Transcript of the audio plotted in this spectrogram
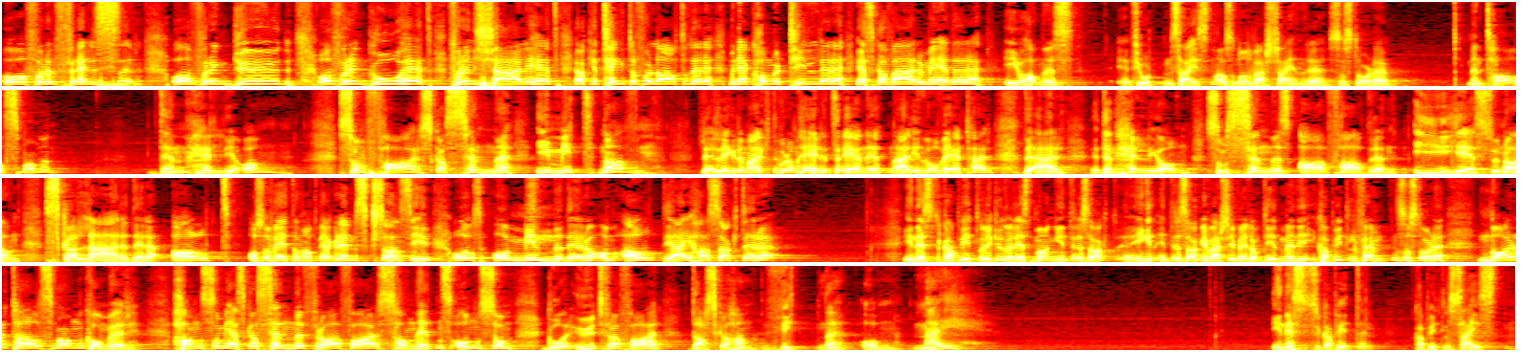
Å, for en frelser! Å, for en Gud! Å, for en godhet! For en kjærlighet! Jeg har ikke tenkt å forlate dere, men jeg kommer til dere. Jeg skal være med dere. I Johannes 14, 16, altså noen vers seinere, så står det Men talsmannen, Den hellige ånd, som far skal sende i mitt navn Legger du merke til hvordan hele treenigheten er involvert her? Det er Den hellige ånd som sendes av Faderen i Jesu navn, skal lære dere alt. Og så vet han at vi er glemsk, så han sier og, og minne dere om alt jeg har sagt dere. I neste kapittel, og Vi kunne lest mange interessante vers i mellomtiden, men i kapittel 15 så står det Når talsmannen kommer, han som jeg skal sende fra far, sannhetens ånd som går ut fra far, da skal han vitne om meg. I neste kapittel, kapittel 16,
